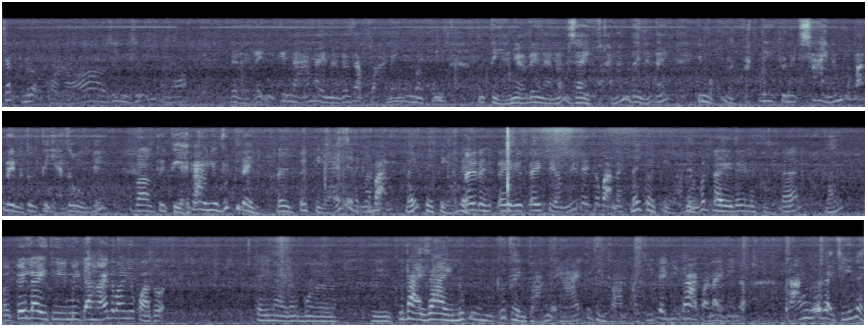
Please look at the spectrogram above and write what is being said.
chất lượng của nó dinh dưỡng của nó đây là đây cái lá này là nó ra quả đấy nhưng mà cũng tỉa nhau đây là nó dày quả lắm đây là đấy. Nhưng mà cũng được cắt đi cho nên sai lắm các bạn đây là tôi tỉa rồi đấy. Vâng. Tôi tỉa bao nhiêu vứt đây? Đây. Tôi tỉa đây này các bạn. Đấy tôi tỉa đây. Đây đây đây đây tỉa mít đây các bạn này. Đấy tôi tỉa đây. Vứt đầy đây này. Đấy. Đấy. Và cây này thì mình đã hái được bao nhiêu quả rồi cây này là thì cứ đai dai lúc cứ thỉnh thoảng lại hái cứ thỉnh thoảng quả chín. Đây những hai quả này thì nó tháng nữa lại chín này.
